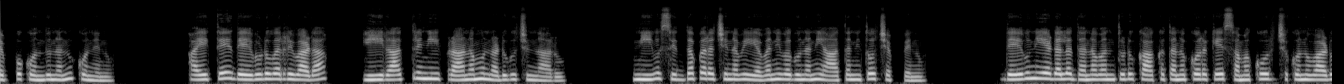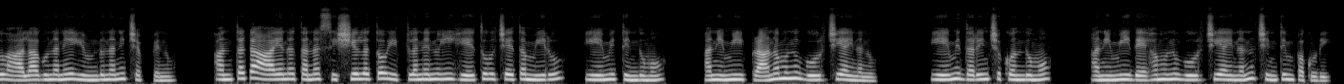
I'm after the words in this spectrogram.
చెప్పుకొందునను కొనెను. అయితే దేవుడువర్రివాడా ఈ రాత్రి నీ ప్రాణము నడుగుచున్నారు. నీవు సిద్ధపరచినవి ఎవనివగునని ఆతనితో చెప్పెను. దేవుని ఎడల ధనవంతుడు కాక తన కొరకే సమకూర్చుకొనువాడు అలాగుననే యుండునని చెప్పెను. అంతటా ఆయన తన శిష్యులతో ఇట్లనెను ఈ హేతువు చేత మీరు ఏమి తిందుమో? అని మీ ప్రాణమును గూర్చి అయినను. ఏమి ధరించుకొందుమో? అని మీ దేహమును గూర్చి అయినను చింతింపకుడి.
